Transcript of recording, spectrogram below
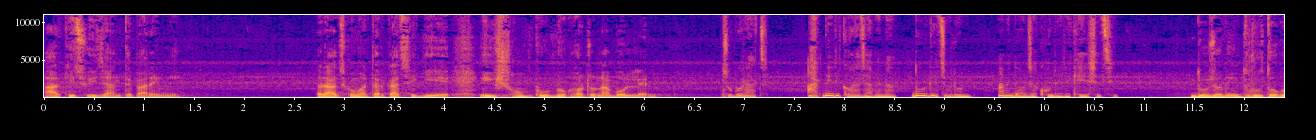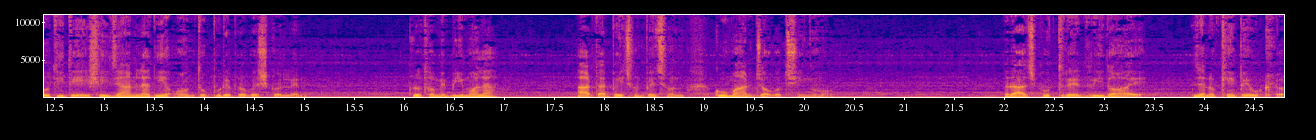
আর কিছুই জানতে পারেননি। রাজকুমার তার কাছে গিয়ে এই সম্পূর্ণ ঘটনা বললেন। যুবরাজ আর দেরি করা যাবে না দুর্গে চলুন আমি দরজা খুলে রেখে এসেছি। দুজনেই দ্রুত গতিতে সেই জানলা দিয়ে অন্তপুরে প্রবেশ করলেন। প্রথমে বিমলা আর তার পেছন পেছন কুমার জগৎ সিংহ রাজপুত্রের হৃদয় যেন কেঁপে উঠল।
